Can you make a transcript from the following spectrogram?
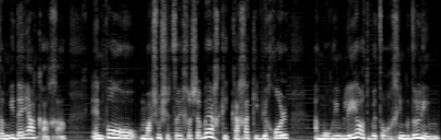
תמיד היה ככה. אין פה משהו שצריך לשבח, כי ככה כביכול אמורים להיות בתור אחים גדולים.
